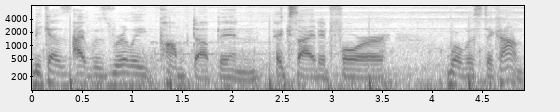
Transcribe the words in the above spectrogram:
because I was really pumped up and excited for what was to come.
